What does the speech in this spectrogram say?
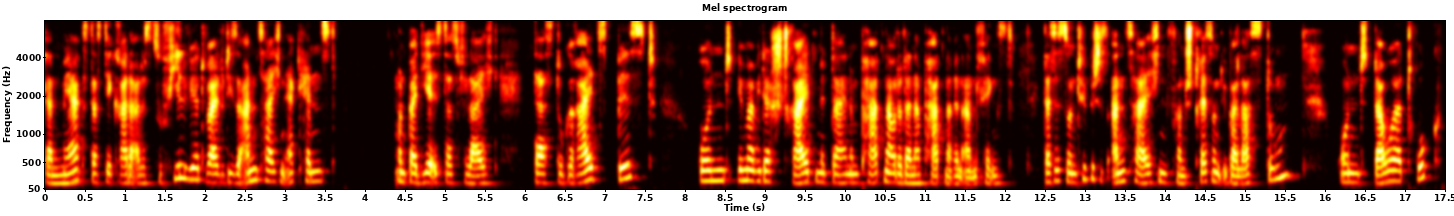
dann merkst, dass dir gerade alles zu viel wird, weil du diese Anzeichen erkennst, und bei dir ist das vielleicht, dass du gereizt bist und immer wieder Streit mit deinem Partner oder deiner Partnerin anfängst. Das ist so ein typisches Anzeichen von Stress und Überlastung und Dauerdruck,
